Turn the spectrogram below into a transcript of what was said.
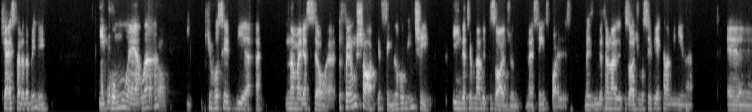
que é a história da Benê. E como ela, que você via na Malhação, é, foi um choque, assim, não vou mentir. Em determinado episódio, né, sem spoilers, mas em determinado episódio você via aquela menina é,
